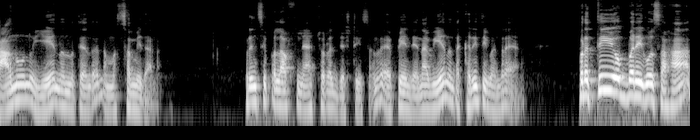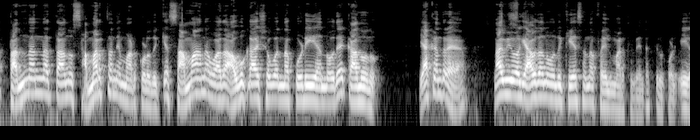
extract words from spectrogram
ಕಾನೂನು ಏನನ್ನುತ್ತೆ ಅಂದರೆ ನಮ್ಮ ಸಂವಿಧಾನ. ಪ್ರಿನ್ಸಿಪಲ್ ಆಫ್ ನ್ಯಾಚುರಲ್ ಜಸ್ಟಿಸ್ ಅಂದರೆ ಪಿ ಎನ್ ಜೆ ನಾವು ಏನಂತ ಕರಿತೀವಿ ಅಂದರೆ ಪ್ರತಿಯೊಬ್ಬರಿಗೂ ಸಹ ತನ್ನನ್ನು ತಾನು ಸಮರ್ಥನೆ ಮಾಡ್ಕೊಳ್ಳೋದಕ್ಕೆ ಸಮಾನವಾದ ಅವಕಾಶವನ್ನು ಕೊಡಿ ಅನ್ನೋದೇ ಕಾನೂನು. ಯಾಕಂದರೆ ನಾವು ಇವಾಗ ಯಾವುದಾದ್ರು ಒಂದು ಕೇಸನ್ನು ಫೈಲ್ ಮಾಡ್ತೀವಿ ಅಂತ ತಿಳ್ಕೊಳ್ಳಿ. ಈಗ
